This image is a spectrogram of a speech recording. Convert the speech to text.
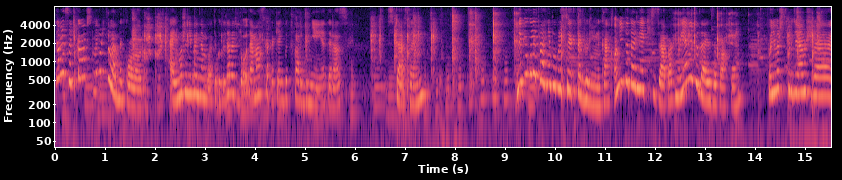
ta maseczka ma w sumie bardzo ładny kolor. Ej, może nie powinnam była tego dodawać, bo ta maska tak jakby twardnieje teraz z czasem. No i w ogóle pachnie po prostu jak ta glinka. Oni dodali jakiś zapach, no ja nie dodaję zapachu. Ponieważ stwierdziłam, że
